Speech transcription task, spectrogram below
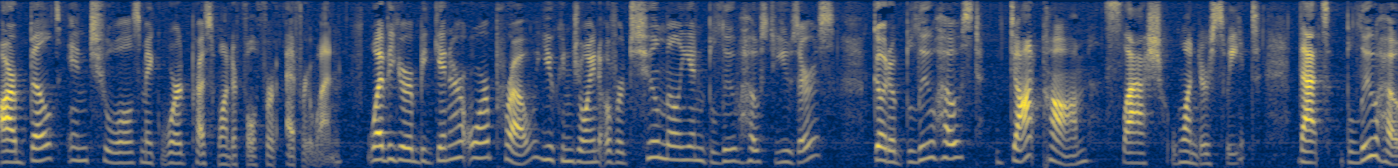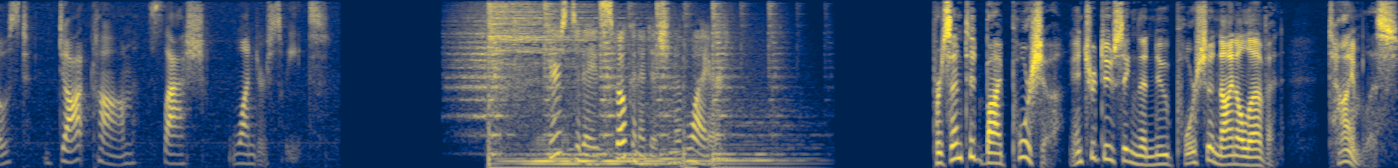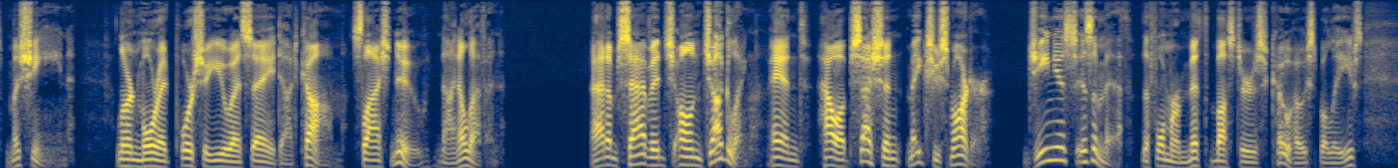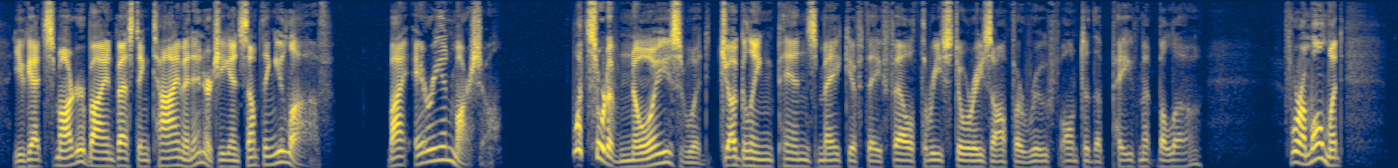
Our built in tools make WordPress wonderful for everyone. Whether you're a beginner or a pro, you can join over 2 million Bluehost users. Go to bluehost.com slash wondersuite. That's bluehost.com slash wondersuite. Here's today's spoken edition of Wired. Presented by Porsche, introducing the new Porsche 911, timeless machine. Learn more at PorscheUSA.com slash new 911. Adam Savage on juggling and how obsession makes you smarter. Genius is a myth, the former Mythbusters co host believes. You get smarter by investing time and energy in something you love. By Aarian Marshall. What sort of noise would juggling pins make if they fell three stories off a roof onto the pavement below? For a moment,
